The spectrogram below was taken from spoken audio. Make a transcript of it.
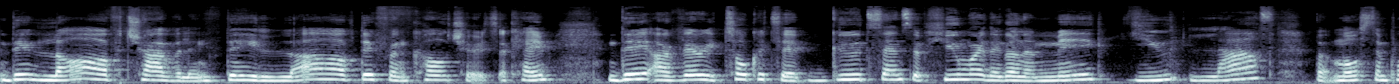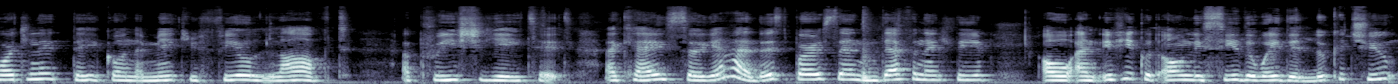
they love traveling. They love different cultures okay? They are very talkative good sense of humor. They're gonna make you laugh but most importantly they're gonna make you feel loved appreciated okay so yeah this person definitely Oh, and if you could only see the way they look at you,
